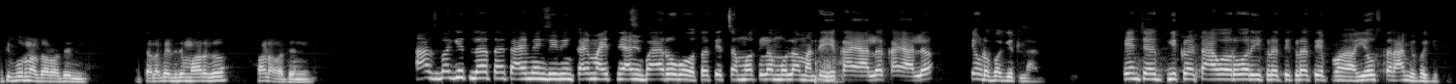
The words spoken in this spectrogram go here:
ती पूर्ण करावा त्यांनी. त्याला काहीतरी मार्ग काढावा त्यांनी. आज बघितलं तर टायमिंग बिमिंग काही माहीत नाही. आम्ही बाहेर उभं होतं ते चमकलं मुलं म्हणते हे काय आलं काय आलं? तेवढं बघितलं आम्ही. त्यांच्या इकडं टावरवर इकडं तिकडं ते येऊस तर आम्ही बघितलं.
